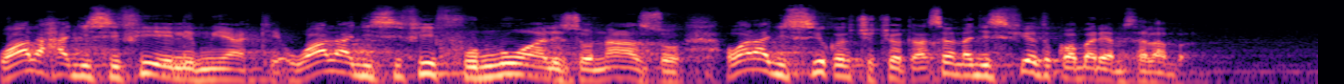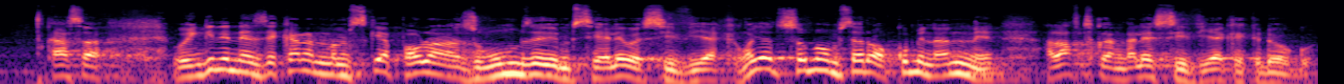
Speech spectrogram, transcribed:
Wala hajisifii elimu yake wala hajisifii funua alizonazo wala hajisifii kwa chochote. Anasema najisifia tu kwa habari ya msalaba. Sasa wengine inawezekana mnamsikia paulo anazungumza ili msielewe sivi yake. Moja tusome mstari wa kumi na nne alafu tukaangalia sivi yake kidogo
